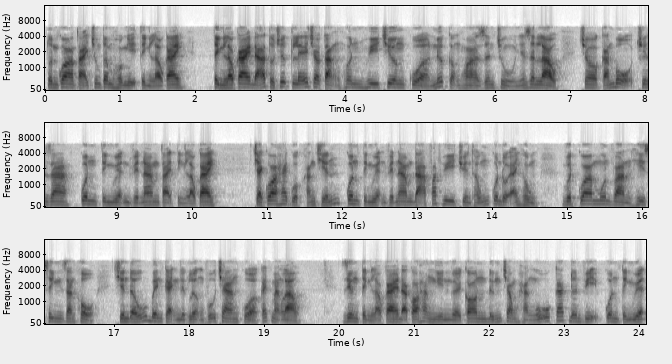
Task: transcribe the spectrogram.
Tuần qua tại Trung tâm Hội nghị tỉnh Lào Cai, tỉnh Lào Cai đã tổ chức lễ trao tặng huân huy chương của nước Cộng hòa Dân chủ Nhân dân Lào cho cán bộ, chuyên gia, quân tình nguyện Việt Nam tại tỉnh Lào Cai. Trải qua hai cuộc kháng chiến, quân tình nguyện Việt Nam đã phát huy truyền thống quân đội anh hùng, vượt qua muôn vàn hy sinh gian khổ, chiến đấu bên cạnh lực lượng vũ trang của cách mạng Lào. Riêng tỉnh Lào Cai đã có hàng nghìn người con đứng trong hàng ngũ các đơn vị quân tình nguyện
